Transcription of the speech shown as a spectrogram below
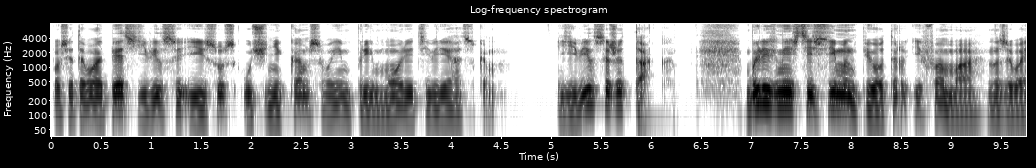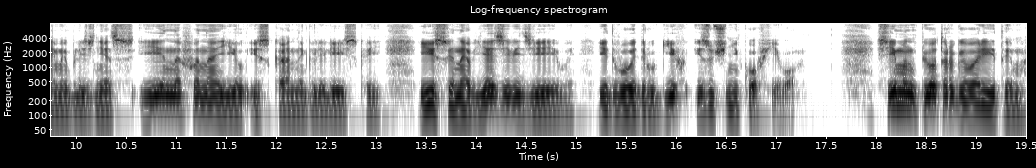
После того опять явился Иисус ученикам своим при море Тивериадском. Явился же так. Были вместе Симон Петр и Фома, называемый Близнец, и Нафанаил из Канны Галилейской, и сыновья Зеведеевы, и двое других из учеников его. Симон Петр говорит им,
